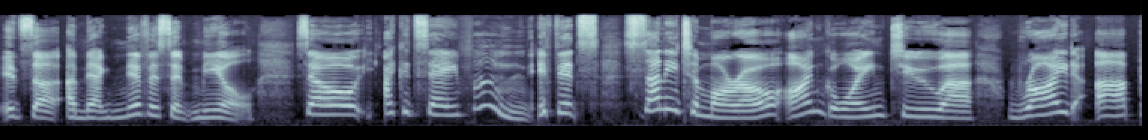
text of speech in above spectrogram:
it's a, a magnificent meal. So I could say, hmm, if it's sunny tomorrow, I'm going to uh, ride up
